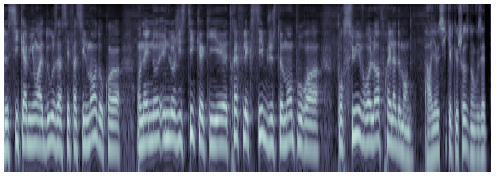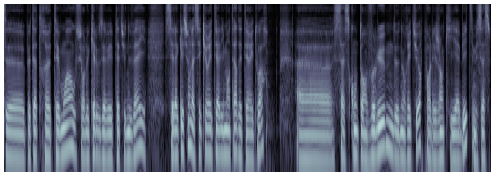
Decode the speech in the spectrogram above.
de 6 camions à 12 assez facilement. Donc on a une, une, logistique qui est très flexible justement pour, pour suivre l'offre et la demande. Alors il y a aussi quelque chose dont vous êtes euh, peut-être témoin ou sur lequel vous avez peut-être une veille, c'est la question de la sécurité alimentaire des territoires. Euh, ça se compte en volume de nourriture pour les gens qui y habitent, mais ça se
